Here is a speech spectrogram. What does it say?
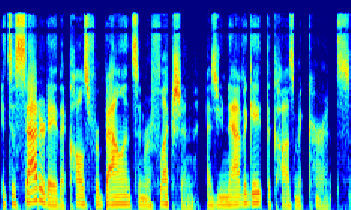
It's a Saturday that calls for balance and reflection as you navigate the cosmic currents.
